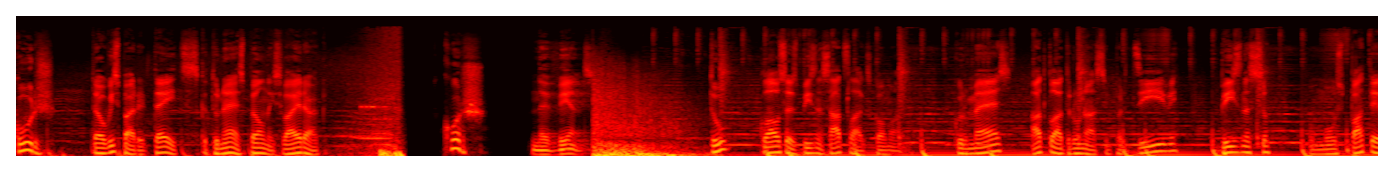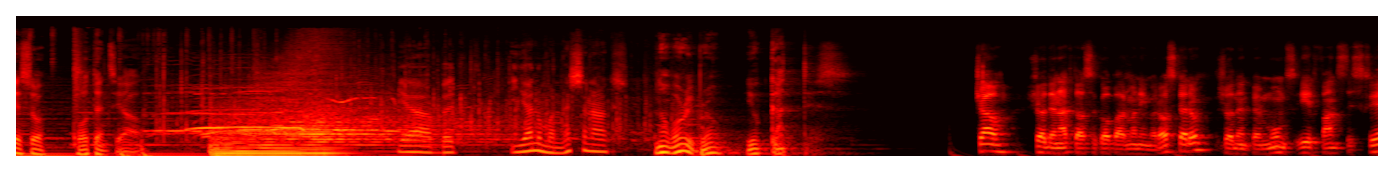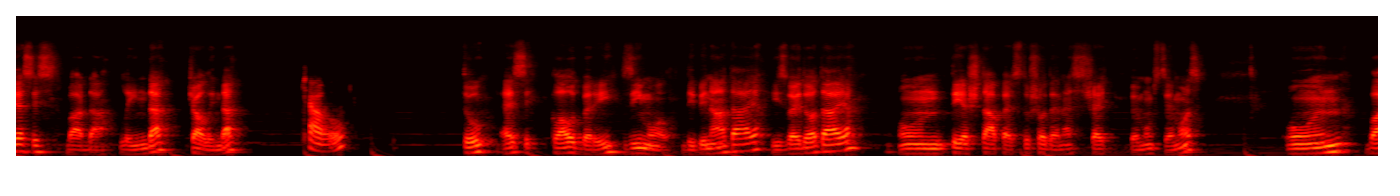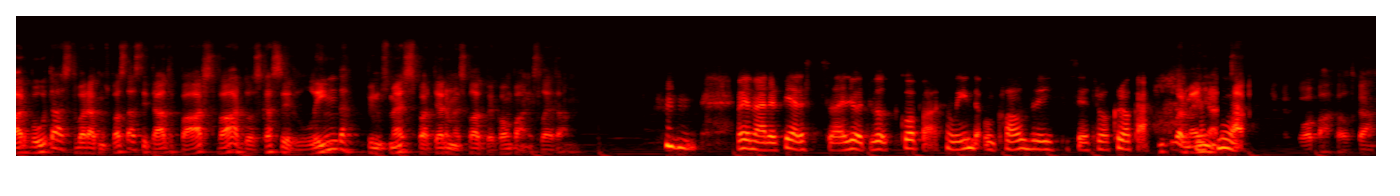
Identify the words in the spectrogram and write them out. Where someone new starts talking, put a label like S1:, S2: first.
S1: Kurš tev vispār ir teicis, ka tu neesi pelnījis vairāk?
S2: Kurš?
S1: Neviens. Tu klausies biznesa atslēgas komandā, kur mēs atklāti runāsim par dzīvi, biznesu un mūsu patieso potenciālu.
S2: Jā, bet ja nu man nesanāks,
S1: No worry, bro, you got this. Čau! Šodien atkal esmu kopā ar maniem ar Oskaru. Šodien pie mums ir fantastisks viesis vārdā Linda. Čau, Linda!
S3: Čau!
S1: Tu esi Cloudberry zīmola dibinātāja, izveidotāja, un tieši tāpēc tu šodien esi šeit pie mums ciemos. Un varbūt tās tu varētu mums pastāstīt ātri pāris vārdos, kas ir Linda, pirms mēs vispār ķeramies klāt pie kompānijas lietām.
S3: Vienmēr ir pierasts ļoti vilkt kopā Linda un Klaudrija. Tas iet roku rokā.
S1: Nu, tu vari mēģināt
S3: nu
S1: kopā kaut kā.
